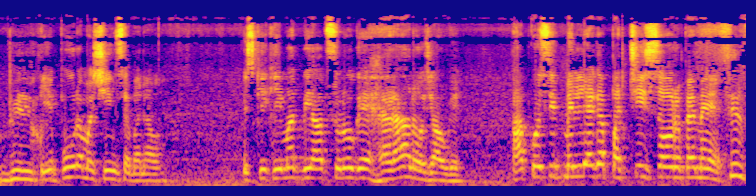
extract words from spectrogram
बिल्कुल। ये पूरा मशीन से बना हुआ। इसकी कीमत भी आप सुनोगे हैरान हो जाओगे। आपको सिर्फ़ मिल जाएगा पच्चीस सौ रुपये में। सिर्फ़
